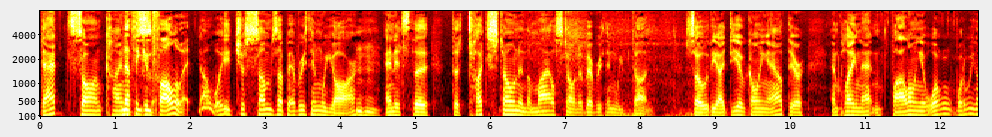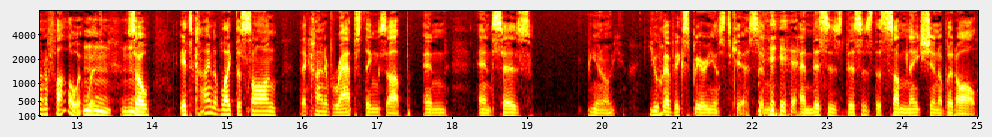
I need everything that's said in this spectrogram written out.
that song kind nothing of nothing can follow it. no, well, it just sums up everything we are, mm-hmm. and it's the the touchstone and the milestone of everything we've done. So the idea of going out there and playing that and following it, what, what are we going to follow it with? Mm-hmm, mm-hmm. So it's kind of like the song that kind of wraps things up and and says, you know, you have experienced Kiss, and and this is this is the summation of it all.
